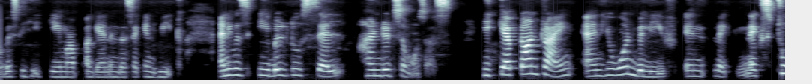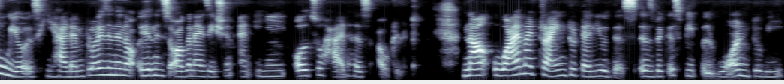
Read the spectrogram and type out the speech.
obviously he came up again in the second week and he was able to sell hundred samosas he kept on trying and you won't believe in like next two years he had employees in, an, in his organization and he also had his outlet now, why am I trying to tell you this? Is because people want to be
